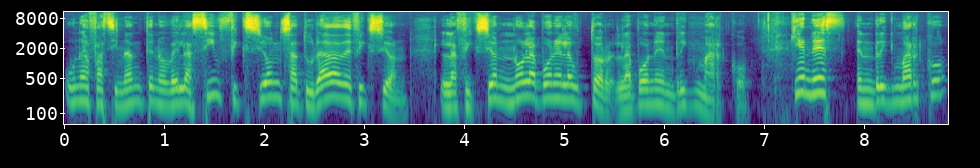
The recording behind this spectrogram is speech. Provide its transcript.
una fascinante novela sin ficción, saturada de ficción. La ficción no la pone el autor, la pone Enrique Marco. ¿Quién es Enrique Marco?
